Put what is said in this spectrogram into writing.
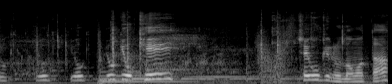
여기 여기 여기 여기 오케이 최고기로 넘었다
